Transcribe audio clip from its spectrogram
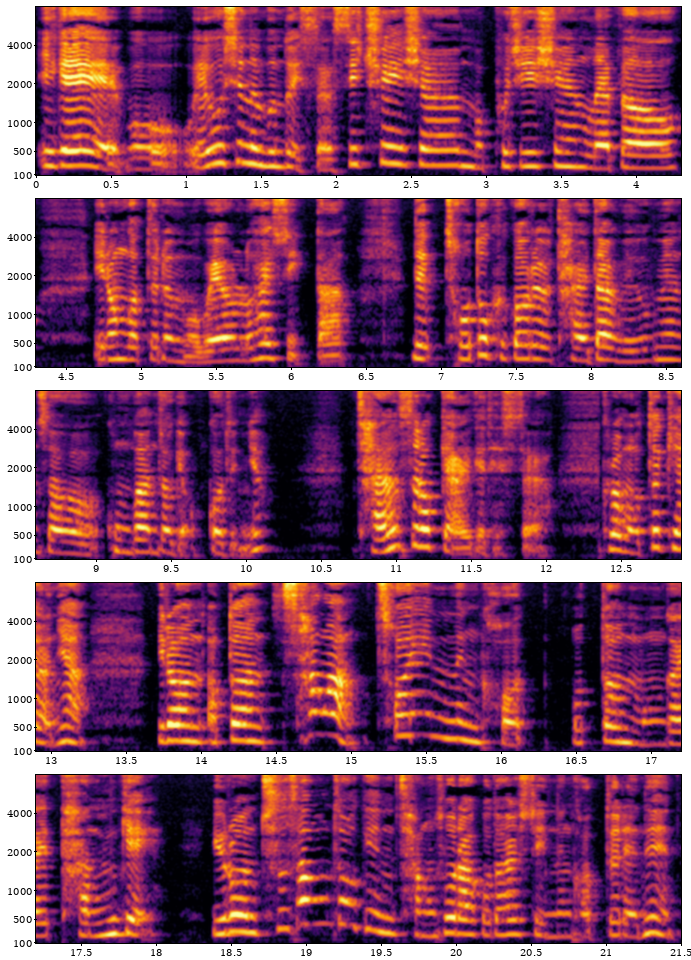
이게 뭐 외우시는 분도 있어요. situation, 뭐 position, level 이런 것들은 뭐 where로 할 수 있다. 근데 저도 그거를 달달 외우면서 공부한 적이 없거든요. 자연스럽게 알게 됐어요. 그럼 어떻게 하냐? 이런 어떤 상황, 처해 있는 것, 어떤 뭔가의 단계, 이런 추상적인 장소라고도 할 수 있는 것들에는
